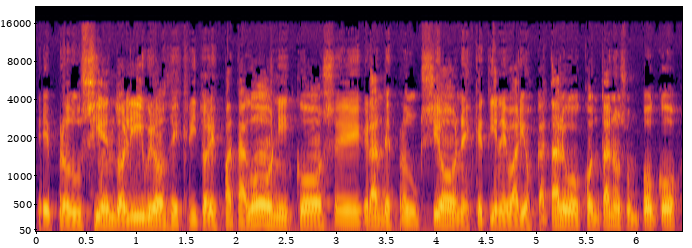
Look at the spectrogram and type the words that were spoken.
eh, produciendo libros de escritores patagónicos, eh, grandes producciones, que tiene varios catálogos. Contanos un poco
